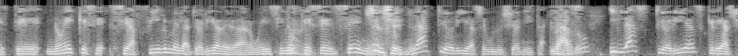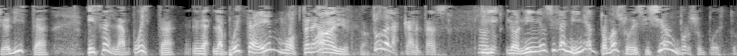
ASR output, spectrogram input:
este, no es que se, se afirme la teoría de Darwin, sino Claro. que se enseña, Se enseña. las teorías evolucionistas Claro. las, y las teorías creacionistas. Esa es la apuesta. La, la apuesta es mostrar Ahí está. todas las cartas. Claro. Y los niños y las niñas toman su decisión. Por supuesto.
